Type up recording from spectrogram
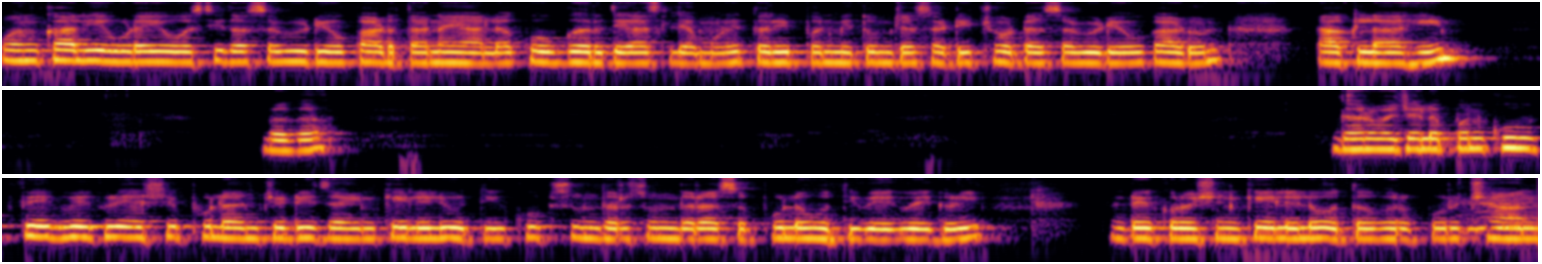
पण काल एवढा व्यवस्थित असा व्हिडिओ काढता नाही आला. खूप गर्दी असल्यामुळे तरी पण मी तुमच्यासाठी छोटासा व्हिडिओ काढून टाकला आहे. बघा. दरवाजाला पण खूप वेगवेगळी अशी फुलांची डिझाईन केलेली होती. खूप सुंदर सुंदर असं फुलं होती वेगवेगळी. डेकोरेशन केलेलं होतं भरपूर छान.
